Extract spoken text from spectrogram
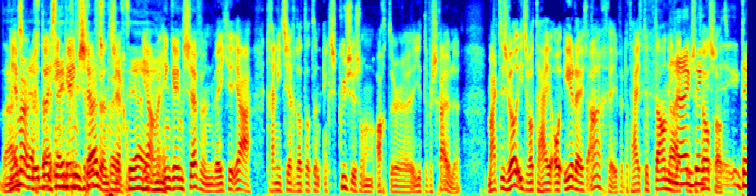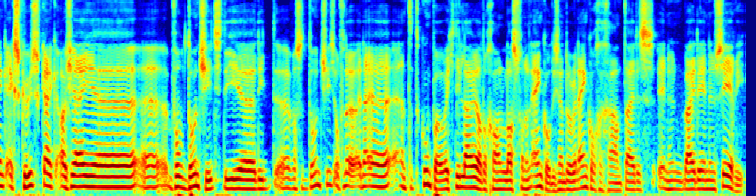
nee, maar in Game 7 zeg, ja, ja, maar in Game 7, weet je, ja, ik ga niet zeggen dat dat een excuus is om achter uh, je te verschuilen. Maar het is wel iets wat hij al eerder heeft aangegeven, dat hij totaal niet nou, lekker in zijn vel zat. Ik denk excuus. Kijk, als jij uh, uh, bijvoorbeeld Doncic, die, die was het Doncic of uh, Antetokounmpo, weet je, die lui hadden gewoon last van een enkel. Die zijn door een enkel gegaan tijdens in hun beide in hun serie.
